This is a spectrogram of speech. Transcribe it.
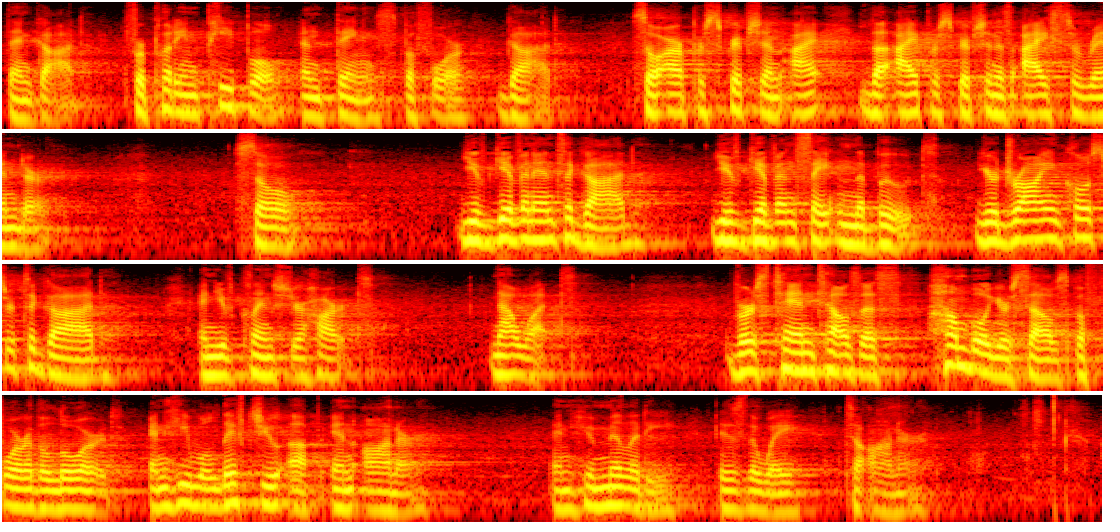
than God, for putting people and things before God. So our prescription, I, the I prescription is I surrender. So you've given in to God, you've given Satan the boot. You're drawing closer to God, and you've cleansed your heart. Now what? Verse 10 tells us, Humble yourselves before the Lord, and he will lift you up in honor. And humility is the way to honor.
